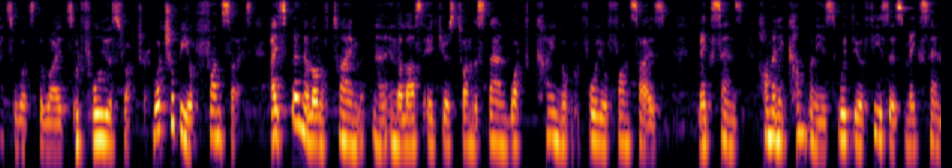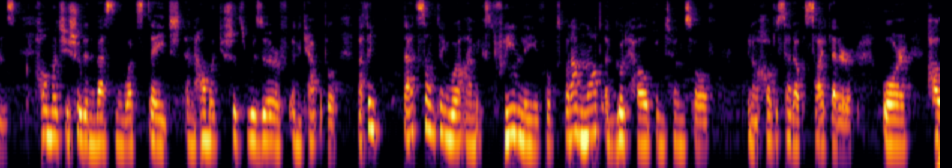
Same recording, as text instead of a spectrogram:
right? So, what's the right portfolio structure? What should be your fund size? I spent a lot of time uh, in the last eight years to understand what kind of portfolio fund size makes sense, how many companies with your thesis make sense, how much you should invest in what stage, and how much you should reserve in capital. I think that's something where I'm extremely focused, but I'm not a good help in terms of you know how to set up a side letter or how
